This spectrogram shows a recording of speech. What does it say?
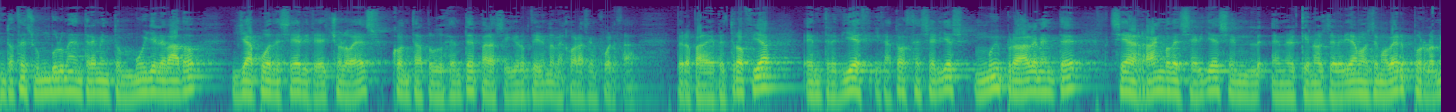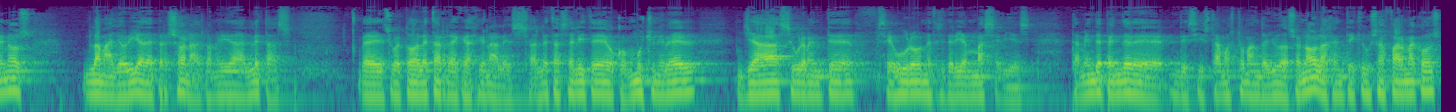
entonces, un volumen de entrenamiento muy elevado ya puede ser, y de hecho lo es, contraproducente para seguir obteniendo mejoras en fuerza. Pero para hipertrofia, entre 10 y 14 series muy probablemente sea el rango de series en, el que nos deberíamos de mover por lo menos la mayoría de personas, la mayoría de atletas, eh, sobre todo atletas recreacionales, atletas élite o con mucho nivel, ya seguramente, seguro, necesitarían más series. También depende de, si estamos tomando ayudas o no. La gente que usa fármacos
